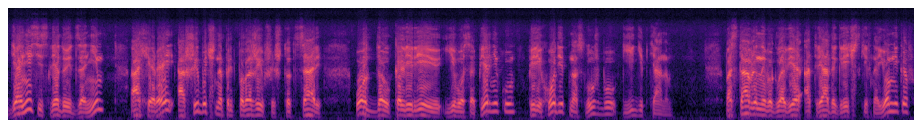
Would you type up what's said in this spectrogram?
Дионисий следует за ним, а Херей, ошибочно предположивший, что царь отдал Калерею его сопернику, переходит на службу к египтянам. Поставленный во главе отряда греческих наемников,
